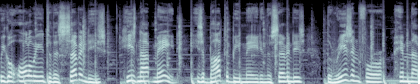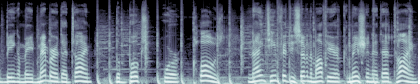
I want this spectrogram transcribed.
We go all the way into the 70s. He's not made he's about to be made in the 70s. The reason for him not being a made member at that time, the books were closed. 1957, the Mafia Commission at that time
